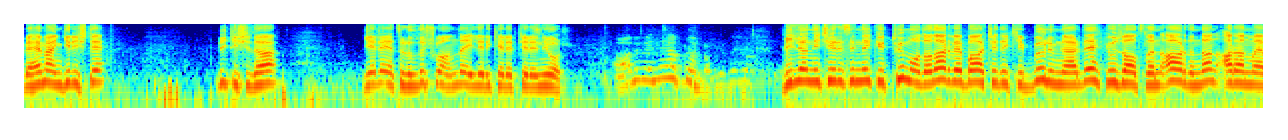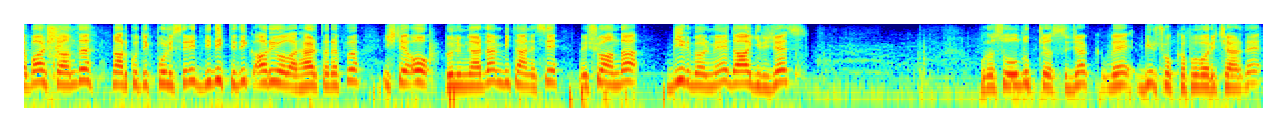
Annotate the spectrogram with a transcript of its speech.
Ve hemen girişte bir kişi daha yere yatırıldı. Şu anda elleri kelepçeleniyor. Abi ben ne yaptım? Villanın içerisindeki tüm odalar ve bahçedeki bölümlerde gözaltılarının ardından aranmaya başlandı. Narkotik polisleri didik didik arıyorlar her tarafı. İşte o bölümlerden bir tanesi ve şu anda bir bölmeye daha gireceğiz. Burası oldukça sıcak ve birçok kapı var içeride.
